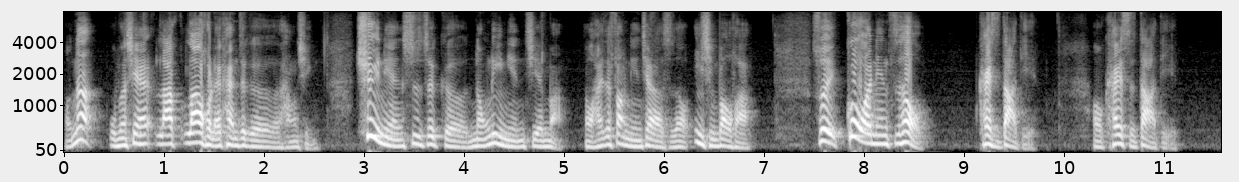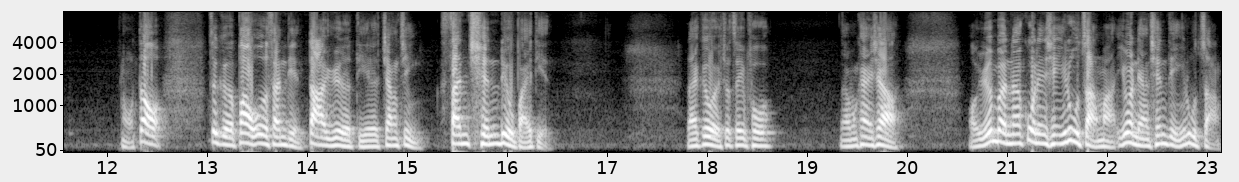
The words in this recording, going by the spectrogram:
哦，那我们现在拉拉回来看这个行情。去年是这个农历年间嘛，哦，还在放年假的时候，疫情爆发，所以过完年之后开始大跌，哦，开始大跌，哦，到这个八五二三点，大约的跌了将近三千六百点。来，各位，就这一波，来我们看一下，哦，原本呢过年前一路涨嘛，一万两千点一路涨，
